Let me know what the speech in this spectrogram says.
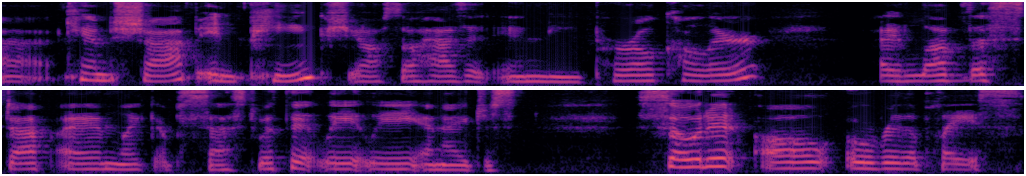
uh, Kim's shop in pink. She also has it in the pearl color. I love this stuff. I am like obsessed with it lately, and I just sewed it all over the place.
